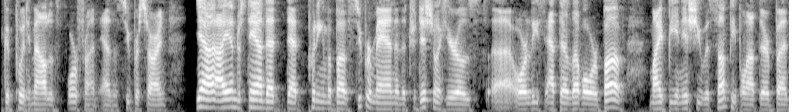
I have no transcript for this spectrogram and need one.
you could put him out at the forefront as a superstar. And yeah, I understand that that putting him above Superman and the traditional heroes, uh, or at least at their level or above, might be an issue with some people out there. But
